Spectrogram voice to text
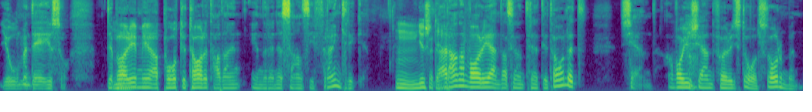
jo, men det är ju så. Det började med att på 80-talet hade han en, renässans i Frankrike. Mm, för där hade han varit ända sedan 30-talet känd. Han var ju ja. känd för stålstormen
